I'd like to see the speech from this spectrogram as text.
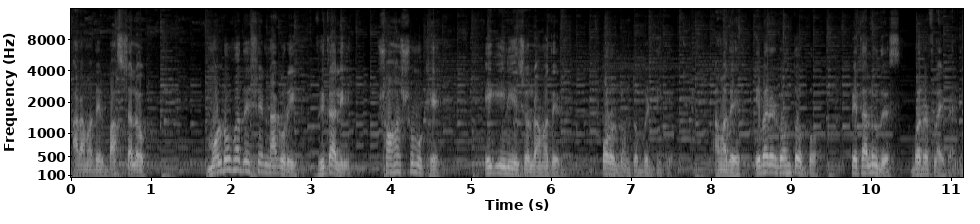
আর আমাদের বাস চালক, মল্ডোভা দেশের নাগরিক ভিতালি সহাস্য মুখে এগিয়ে নিয়ে চলল আমাদের পরের গন্তব্যের দিকে। আমাদের এবারের গন্তব্য পেতালুদেস বাটারফ্লাই ভ্যালি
